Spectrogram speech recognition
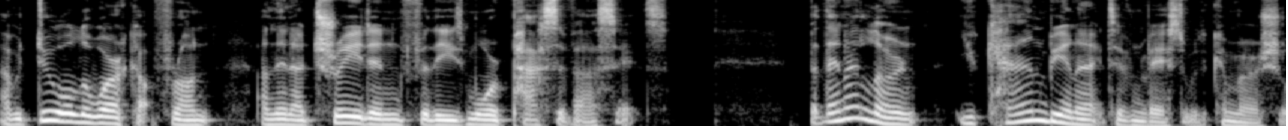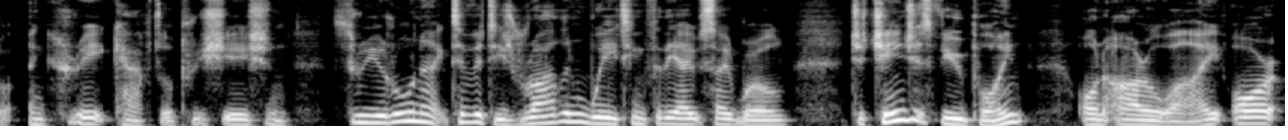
I would do all the work up front and then I'd trade in for these more passive assets. But then I learned you can be an active investor with a commercial and create capital appreciation through your own activities rather than waiting for the outside world to change its viewpoint on ROI or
